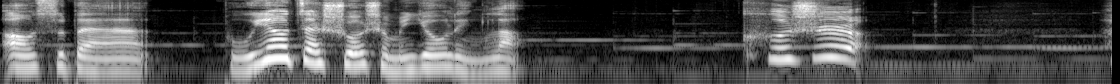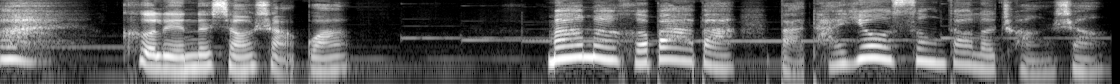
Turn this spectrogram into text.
奥斯本，不要再说什么幽灵了。可是，唉，可怜的小傻瓜。妈妈和爸爸把他又送到了床上。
